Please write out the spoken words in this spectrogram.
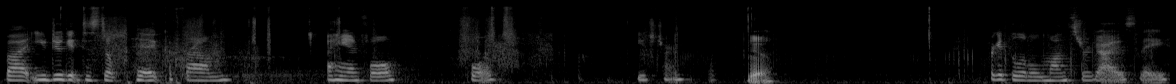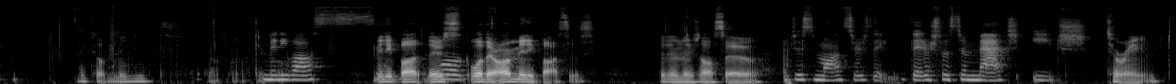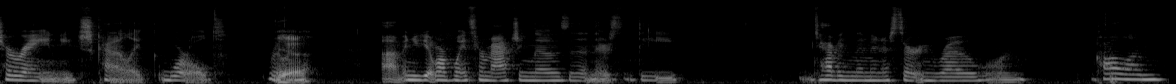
but you do get to still pick from a handful for each turn. yeah. Forget the little monster guys. They They called minions. I don't know. Mini called. boss. Mini boss. There's Well- well, there are mini bosses, but then there's also Just monsters that that are supposed to match each terrain. terrain, each kind of like world. Really. Yeah, um, and you get more points for matching those and then there's the having them in a certain row or column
